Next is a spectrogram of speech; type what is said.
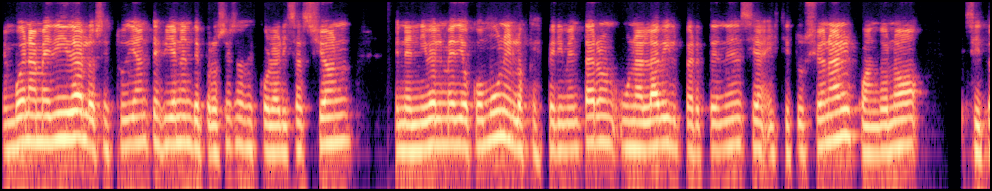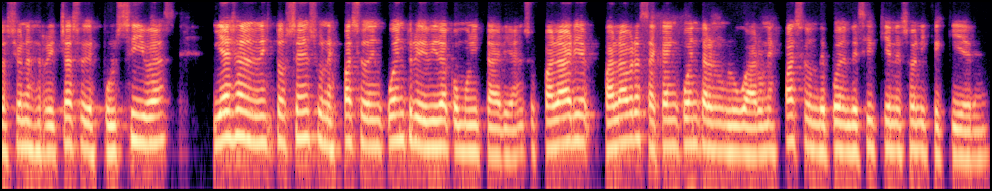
En buena medida, los estudiantes vienen de procesos de escolarización en el nivel medio común en los que experimentaron una lábil pertenencia institucional, cuando no situaciones de rechazo y de expulsivas, y hallan en estos censos un espacio de encuentro y de vida comunitaria. En sus palabras, acá encuentran un lugar, un espacio donde pueden decir quiénes son y qué quieren.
